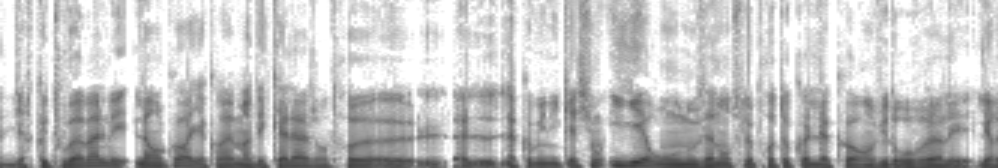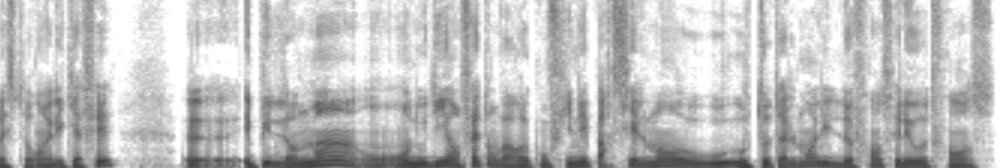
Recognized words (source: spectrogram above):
de dire que tout va mal, mais là encore, il y a quand même un décalage entre euh, la communication hier où on nous annonce le protocole d'accord en vue de rouvrir les, restaurants et les cafés, euh, et puis le lendemain, on, nous dit en fait on va reconfiner partiellement ou, totalement l'Île-de-France et les Hauts-de-France.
